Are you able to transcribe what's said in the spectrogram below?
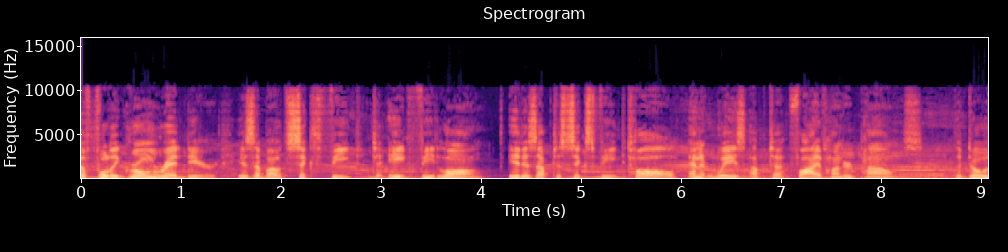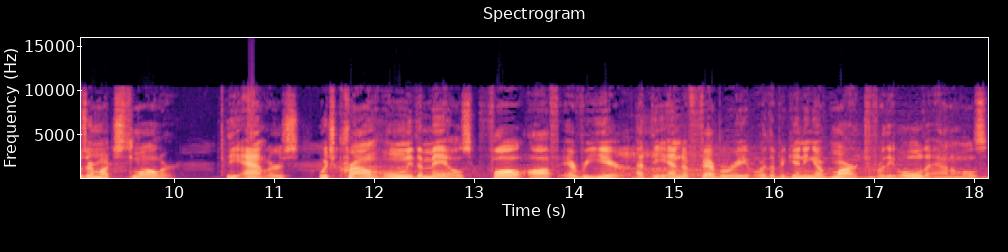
The fully grown red deer is about 6 feet to 8 feet long. It is up to 6 feet tall and it weighs up to 500 pounds. The does are much smaller. The antlers, which crown only the males, fall off every year at the end of February or the beginning of March for the old animals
